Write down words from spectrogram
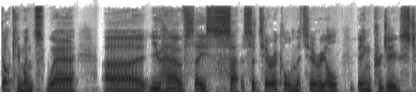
documents where uh, you have, say, sa- satirical material being produced,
